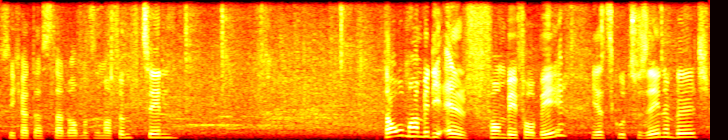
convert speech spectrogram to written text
sichert das da Dortmunds Nummer 15. Da oben haben wir die 11 vom BVB. Jetzt gut zu sehen im Bild.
